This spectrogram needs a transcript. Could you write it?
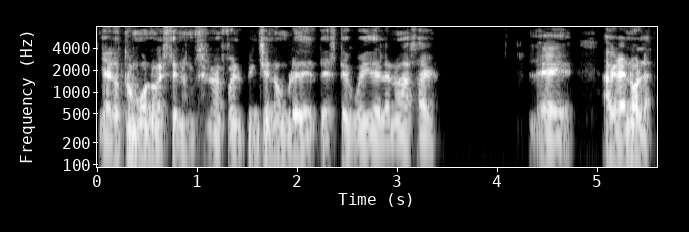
y al otro mono, este nombre, fue el pinche nombre de, este güey de la nueva saga, eh, a Granola.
